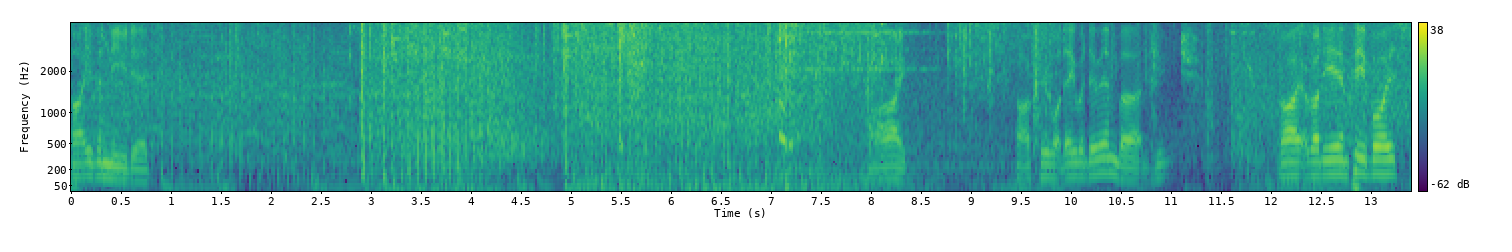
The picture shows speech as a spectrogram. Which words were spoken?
Not even needed. Alright. Not a clue what they were doing, but. Right, I got the EMP, boys.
